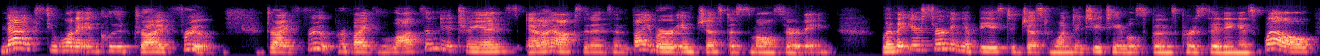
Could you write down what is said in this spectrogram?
Next, you want to include dried fruit. Dried fruit provides lots of nutrients, antioxidants, and fiber in just a small serving. Limit your serving of these to just one to two tablespoons per sitting as well,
